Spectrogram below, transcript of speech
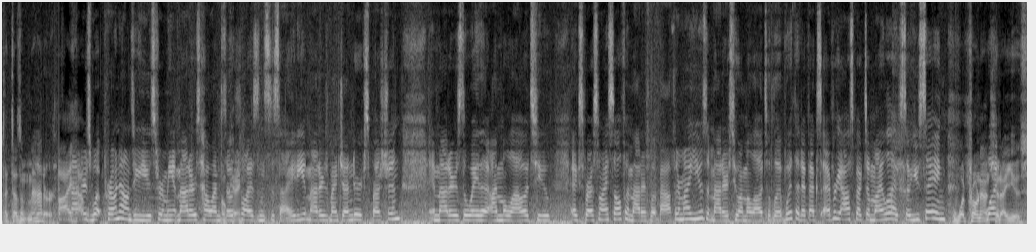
that doesn't matter. It I matters have, what pronouns you use for me. It matters how I'm Okay. socialized in society. It matters my gender expression. It matters the way that I'm allowed to express myself. It matters what bathroom I use. It matters who I'm allowed to live with. It affects every aspect of my life. So you saying What pronoun should I use?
